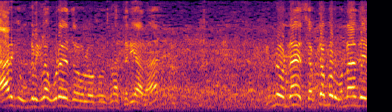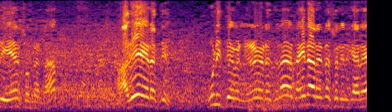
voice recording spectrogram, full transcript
யாருக்கு உங்களுக்கெல்லாம் ஊடகத்தில் உள்ளவங்களுக்குலாம் தெரியாதா? இன்னொன்று செப்டம்பர் ஒன்னாம் தேதி ஏன் சொன்னேன்னா அதே இடத்தில் கூலித்தேவன் நினைவிடத்தில் நயினார் என்ன சொல்லியிருக்காரு?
